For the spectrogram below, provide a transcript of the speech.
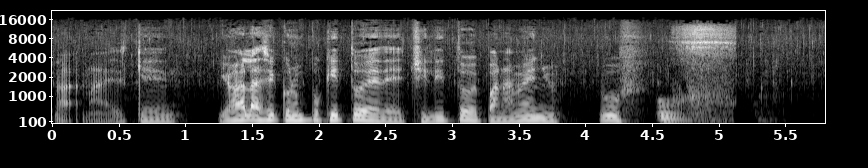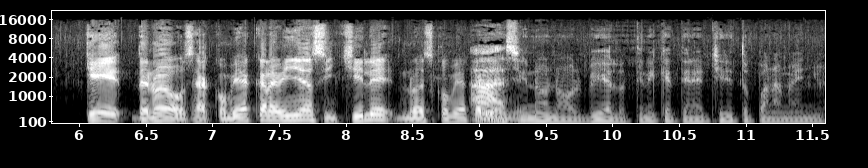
Nada más, es que. Y ojalá así con un poquito de, de chilito de panameño. Uf. Que, de nuevo, o sea, comida caribeña sin chile no es comida caribeña. Ah, sí, no, no, olvídalo. Tiene que tener chilito panameño.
